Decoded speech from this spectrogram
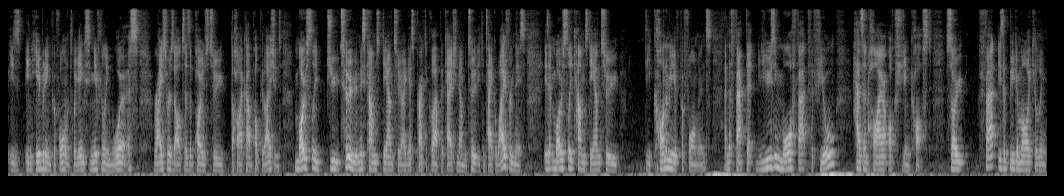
is inhibiting performance. We're getting significantly worse race results as opposed to the high carb populations. Mostly due to, and this comes down to, I guess, practical application number two that you can take away from this, is it mostly comes down to the economy of performance and the fact that using more fat for fuel has a higher oxygen cost. So fat is a bigger molecule than,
